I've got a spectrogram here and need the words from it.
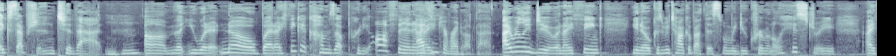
exception to that um, that you wouldn't know. But I think it comes up pretty often. And I think you're right about that. I really do, and I think you know because we talk about this when we do criminal history. I,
